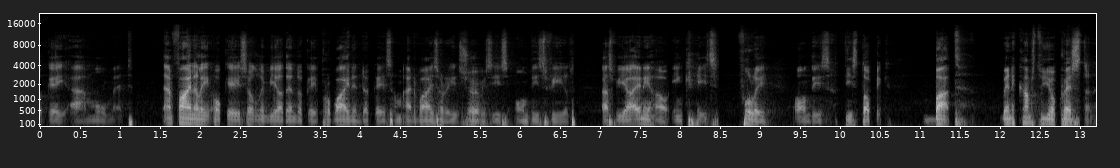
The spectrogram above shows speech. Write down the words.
okay, uh, movement. And finally, okay, certainly we are then okay, providing okay, some advisory services on this field, as we are anyhow engaged fully on this, this topic. But when it comes to your question,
